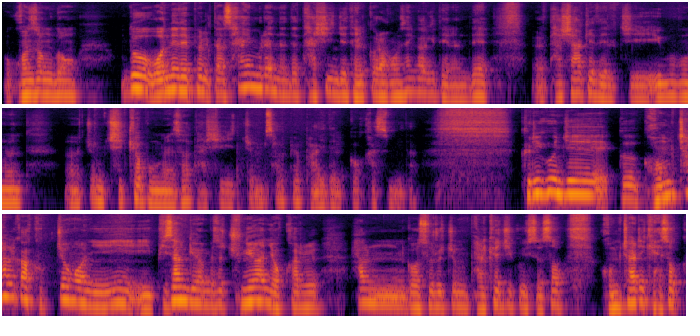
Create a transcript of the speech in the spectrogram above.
뭐 권성동도 원내대표를 일단 사임을 했는데 다시 이제 될 거라고 생각이 되는데 어, 다시 하게 될지 이 부분은 어, 좀 지켜보면서 다시 좀 살펴봐야 될 것 같습니다. 그리고 이제 그 검찰과 국정원이 이 비상계엄에서 중요한 역할을 한 것으로 좀 밝혀지고 있어서 검찰이 계속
